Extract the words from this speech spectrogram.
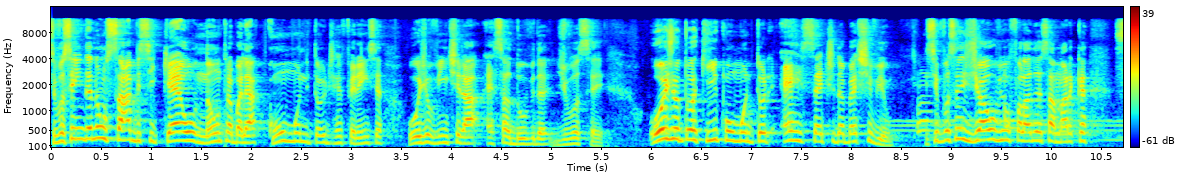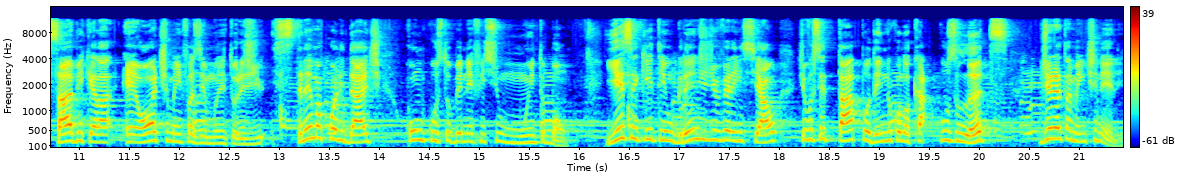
Se você ainda não sabe se quer ou não trabalhar com monitor de referência, hoje eu vim tirar essa dúvida de você. Hoje eu estou aqui com o monitor R7 da Bestview. E se você já ouviu falar dessa marca, sabe que ela é ótima em fazer monitores de extrema qualidade com um custo-benefício muito bom. E esse aqui tem um grande diferencial de você estar tá podendo colocar os LUTs diretamente nele.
